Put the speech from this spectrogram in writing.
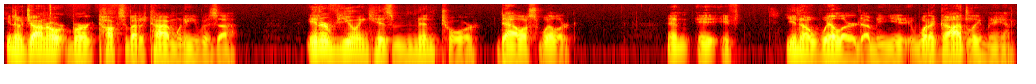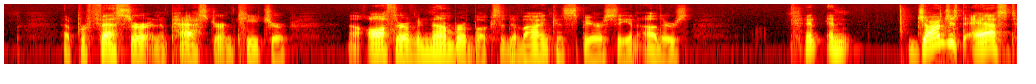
You know, John Ortberg talks about a time when he was uh, interviewing his mentor, Dallas Willard. And if you know Willard, I mean, you, what a godly man, a professor and a pastor and teacher, uh, author of a number of books, The Divine Conspiracy and others. And, and John just asked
